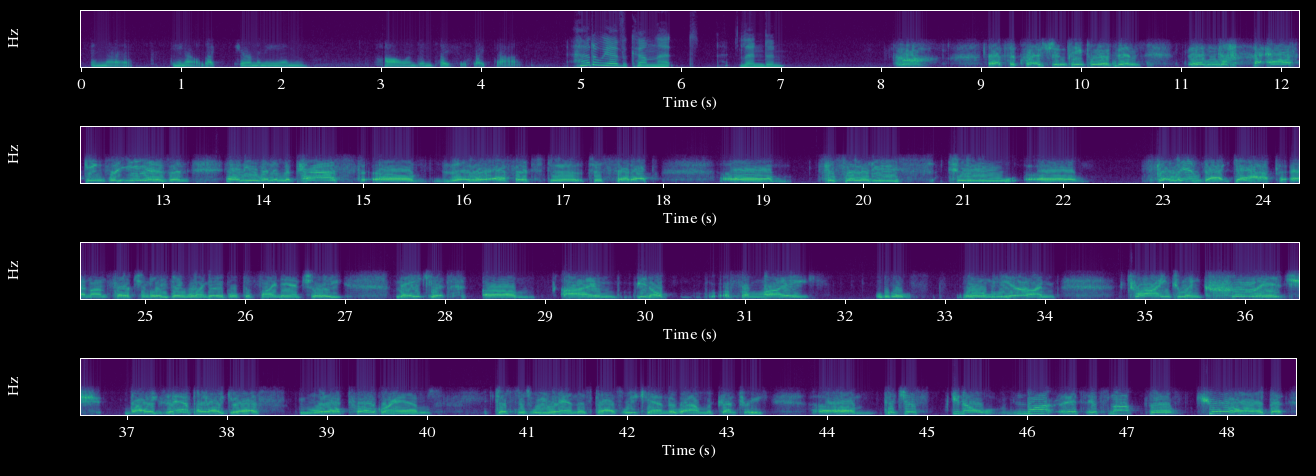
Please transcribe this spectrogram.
in the you know like Germany and Holland and places like that. How do we overcome that, Lendon? Oh, that's a question people have been been asking for years, and and even in the past, uh, there were efforts to to set up um, facilities to uh, fill in that gap, and unfortunately, they weren't able to financially make it. Um, I'm, you know, from my little room here, I'm trying to encourage, by example, I guess, more programs, just as we ran this past weekend around the country, um, to just, you know, not it's it's not the cure all, but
